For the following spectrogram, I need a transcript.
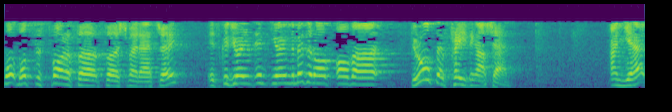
what, what's the svara for, for Shemona Esrei? It's because you're in, you're in the middle of, of uh, you're also praising Hashem. And yet,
